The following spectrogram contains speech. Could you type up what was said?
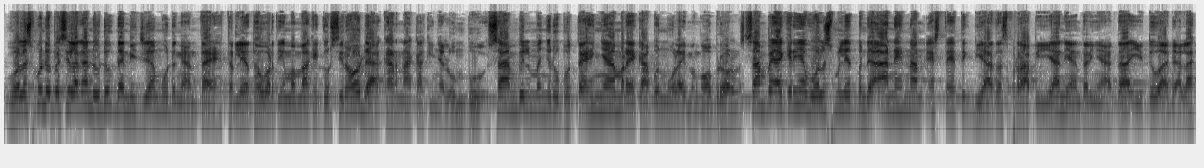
Wallace pun dipersilakan duduk dan dijamu dengan teh. Terlihat Howard yang memakai kursi roda karena kakinya lumpuh. Sambil menyeruput tehnya, mereka pun mulai mengobrol. Sampai akhirnya Wallace melihat benda aneh non estetik di atas perapian yang ternyata itu adalah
